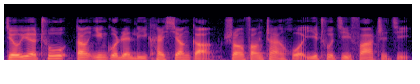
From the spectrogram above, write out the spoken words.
九月初，当英国人离开香港，双方战火一触即发之际。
